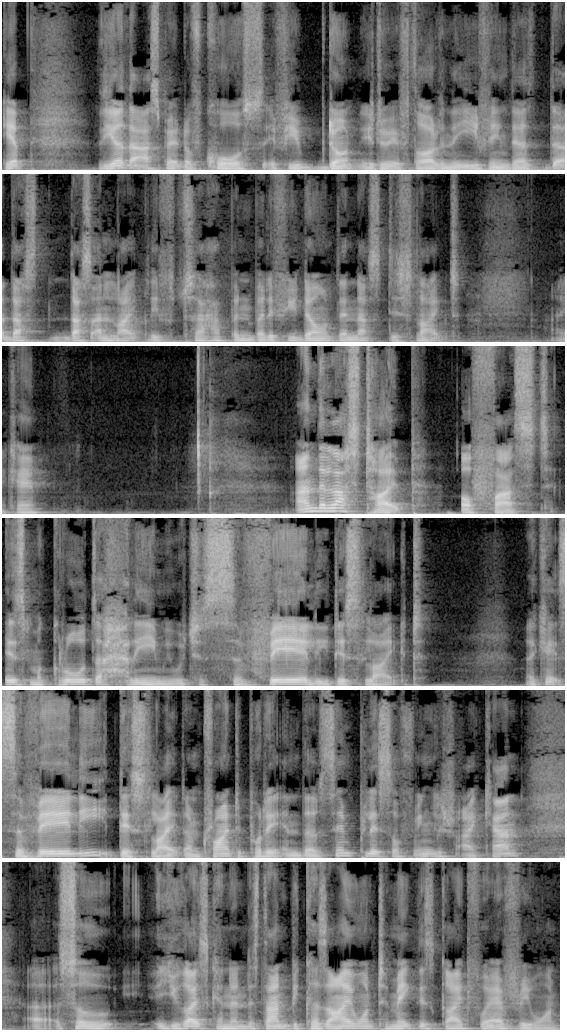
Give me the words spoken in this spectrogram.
Yep. The other aspect, of course, if you don't you do iftar in the evening, that, that's that's unlikely to happen. But if you don't, then that's disliked. Okay. And the last type of fast is makruh tahrimi, which is severely disliked. Okay, severely disliked. I'm trying to put it in the simplest of English I can, uh, so you guys can understand because I want to make this guide for everyone.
